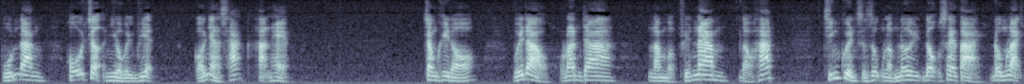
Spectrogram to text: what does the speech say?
vốn đang hỗ trợ nhiều bệnh viện có nhà xác hạn hẹp. Trong khi đó, với đảo Randa nằm ở phía nam đảo Hát, chính quyền sử dụng làm nơi đậu xe tải đông lạnh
